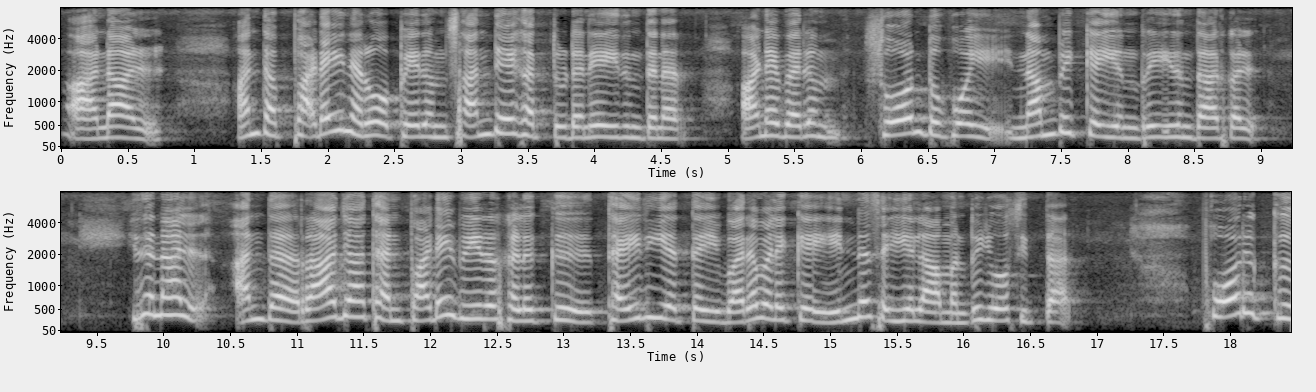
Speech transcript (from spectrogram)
ஆனால் அந்த படையினரோ பெரும் சந்தேகத்துடனே இருந்தனர். அனைவரும் சோர்ந்து போய் நம்பிக்கையின்றி இருந்தார்கள். இதனால் அந்த ராஜா தன் படை வீரர்களுக்கு தைரியத்தை வரவழைக்க என்ன செய்யலாம் என்று யோசித்தார். போருக்கு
